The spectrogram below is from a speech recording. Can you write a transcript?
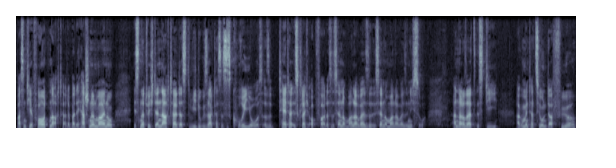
was sind hier Vor- und Nachteile? Bei der herrschenden Meinung ist natürlich der Nachteil, dass, wie du gesagt hast, es ist kurios. Also Täter ist gleich Opfer. Das ist ja normalerweise, ist ja normalerweise nicht so. Andererseits ist die Argumentation dafür,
